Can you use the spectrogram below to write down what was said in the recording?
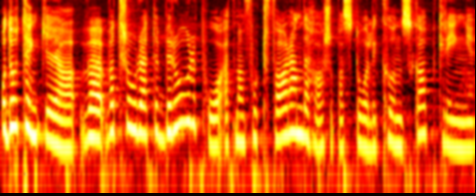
Och då tänker jag, vad, vad, tror du att det beror på att man fortfarande har så pass dålig kunskap kring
